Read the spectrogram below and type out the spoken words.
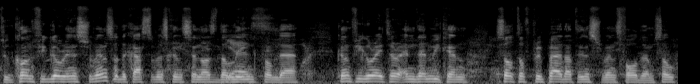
to configure instruments. So the customers can send us the link from the configurator, and then we can sort of prepare that instruments for them. So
